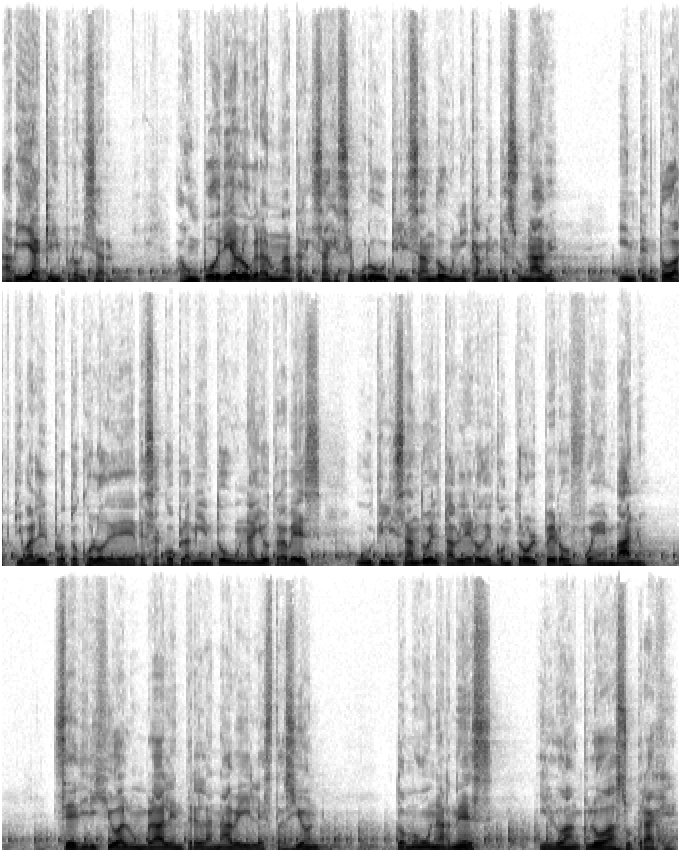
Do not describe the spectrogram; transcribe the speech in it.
Había que improvisar. Aún podría lograr un aterrizaje seguro utilizando únicamente su nave. Intentó activar el protocolo de desacoplamiento una y otra vez utilizando el tablero de control, pero fue en vano. Se dirigió al umbral entre la nave y la estación, tomó un arnés y lo ancló a su traje.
